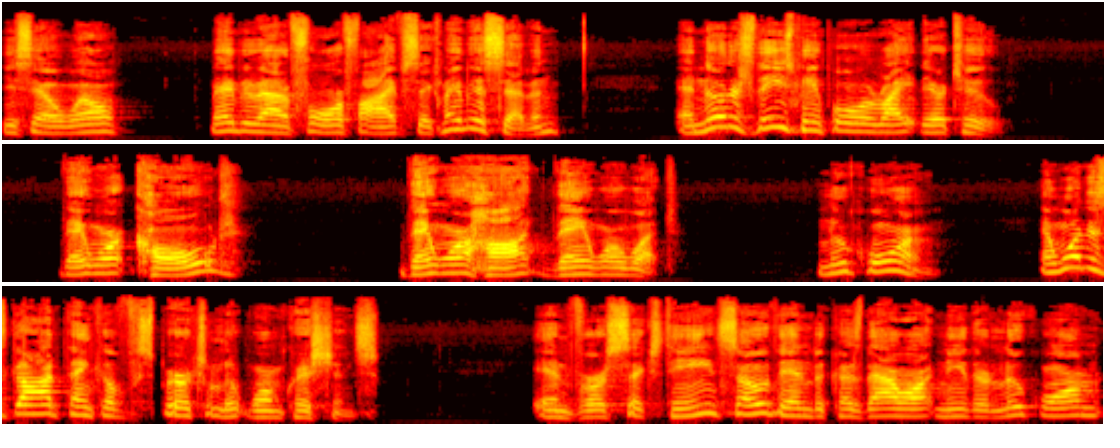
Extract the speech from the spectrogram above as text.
you say, oh, well, maybe around a four, five, six, maybe a seven. And notice these people were right there too. They weren't cold. They weren't hot. They were what? Lukewarm. And what does God think of spiritual lukewarm Christians? In verse 16, so then, because thou art neither lukewarm,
